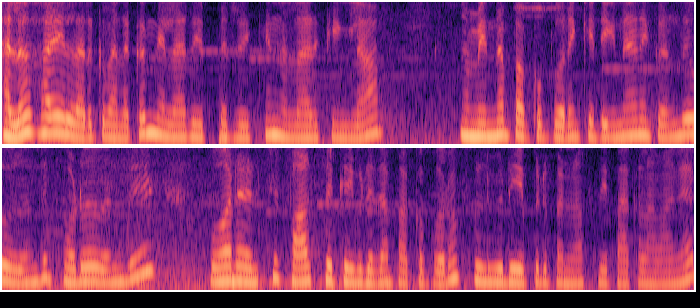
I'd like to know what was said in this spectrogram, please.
ஹலோ ஹாய் எல்லாருக்கும் வணக்கம். எல்லோரும் எப்படி இருக்கீங்க? நல்லா இருக்கீங்களா? நம்ம என்ன பார்க்க போகிறோம் கேட்டிங்கன்னா எனக்கு வந்து ஒரு வந்து புடவை வந்து ஓரம் அடித்து ஃபால்ஸ் இருக்கிற வீடியோ தான் பார்க்க போகிறோம் ஃபுல் வீடியோ எப்படி பண்ணலாம் சொல்லி பார்க்கலாம் வாங்க.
